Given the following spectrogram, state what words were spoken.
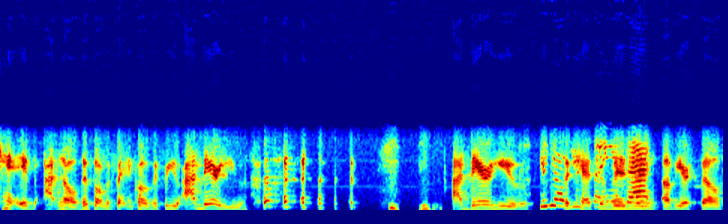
can't, if I no, this is what I'm gonna say in closing for you. I dare you. I dare you, you know, to catch a vision that. of yourself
